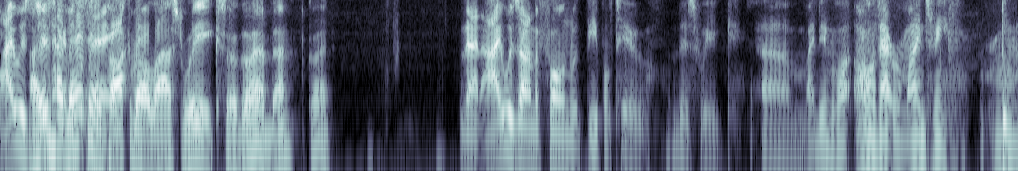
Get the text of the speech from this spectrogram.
I was I just didn't have anything to talk about last week. So go ahead, Ben. Go ahead. that I was on the phone with people too this week. Um, I didn't want. Oh, that reminds me. Mm,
